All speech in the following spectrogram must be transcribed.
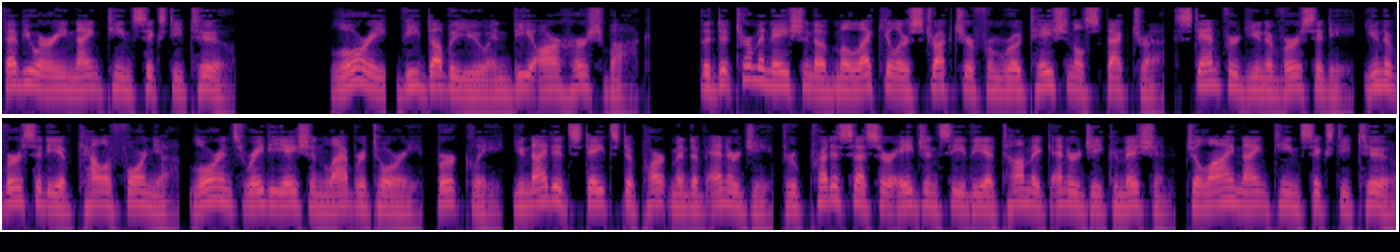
February 1962. Laurie, V. W. and D. R. Herschbach. The determination of molecular structure from rotational spectra, Stanford University, University of California, Lawrence Radiation Laboratory, Berkeley, United States Department of Energy through predecessor agency the Atomic Energy Commission, July 1962.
